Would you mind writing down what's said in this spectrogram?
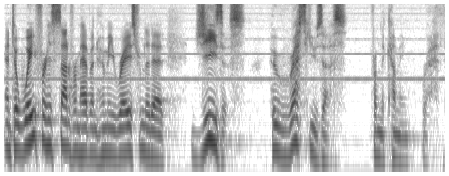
and to wait for his Son from heaven, whom he raised from the dead, Jesus, who rescues us from the coming wrath.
